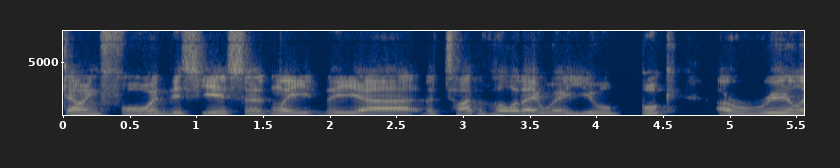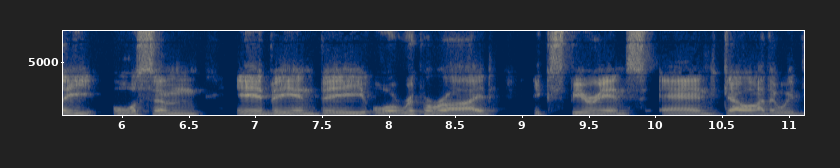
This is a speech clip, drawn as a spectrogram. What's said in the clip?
going forward this year, certainly the uh, the type of holiday where you'll book a really awesome Airbnb or Riparide experience and go either with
